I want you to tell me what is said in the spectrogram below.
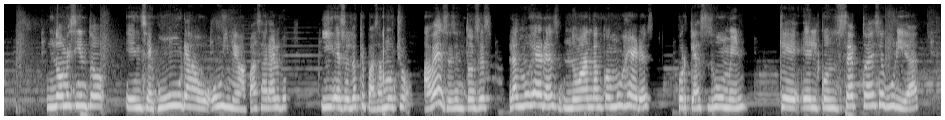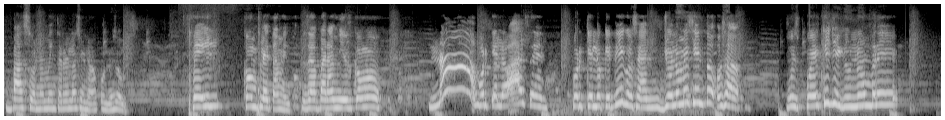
no me siento insegura o, uy, me va a pasar algo. Y eso es lo que pasa mucho a veces. Entonces, las mujeres no andan con mujeres porque asumen que el concepto de seguridad va solamente relacionado con los hombres. Fail completamente. O sea, para mí es como, no, ¿por qué lo hacen? Porque lo que digo, o sea, yo no me siento, o sea, pues puede que llegue un hombre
